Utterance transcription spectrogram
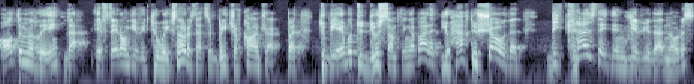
Ultimately, that if they don't give you two weeks notice, that's a breach of contract. But to be able to do something about it, you have to show that because they didn't give you that notice,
